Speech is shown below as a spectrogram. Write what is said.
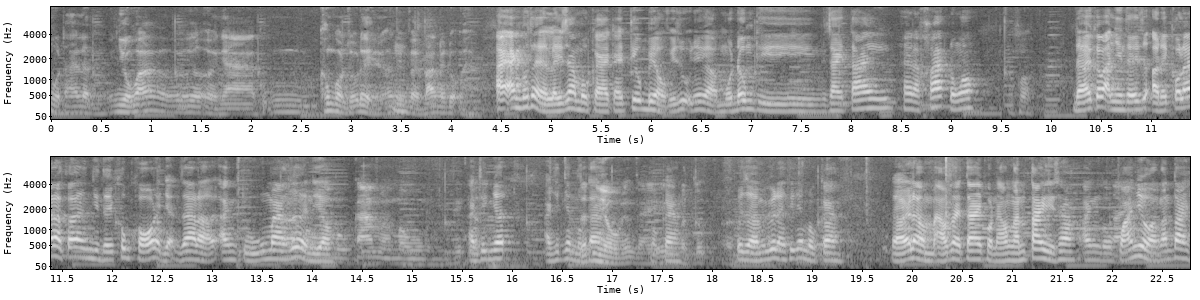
một hai lần nhiều quá ở nhà cũng không còn chỗ để nữa Ừ. thì phải vác lên đội Anh anh có thể lấy ra một cái cái tiêu biểu ví dụ như là mùa đông thì dài tay hay là khác đúng không? Đấy các bạn nhìn thấy ở đấy có lẽ là các bạn nhìn thấy không khó để nhận ra là anh Tú mang rất là nhiều. màu cam là màu thích Anh thích nhất, anh thích nhất màu rất cam. nhiều những cái Màu cam. Bây giờ mới biết anh thích nhất màu cam. Đấy là áo dài tay còn áo ngắn tay thì sao? Anh có quá nhiều áo ngắn tay.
